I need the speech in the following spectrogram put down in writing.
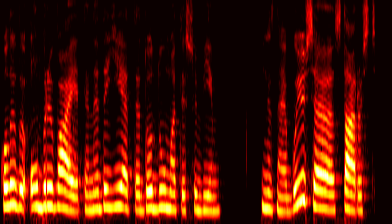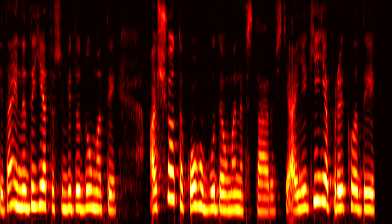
Коли ви обриваєте, не даєте додумати собі не знаю, боюся старості, да, і не даєте собі додумати, а що такого буде у мене в старості? А які є приклади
